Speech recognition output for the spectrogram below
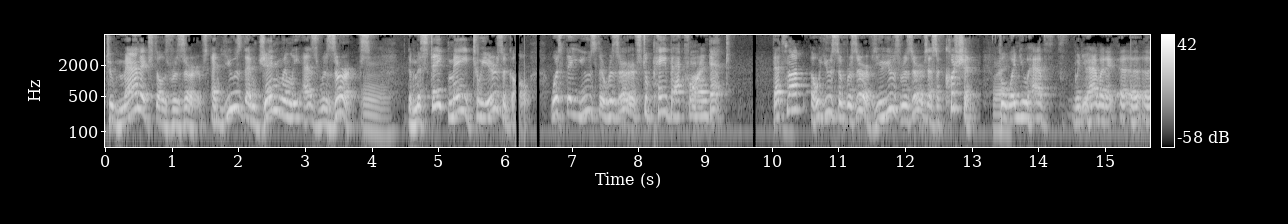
to manage those reserves and use them genuinely as reserves. Mm. The mistake made two years ago was they used the reserves to pay back foreign debt. That's not a use of reserves. You use reserves as a cushion right. for when you have when you have an, a, a,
